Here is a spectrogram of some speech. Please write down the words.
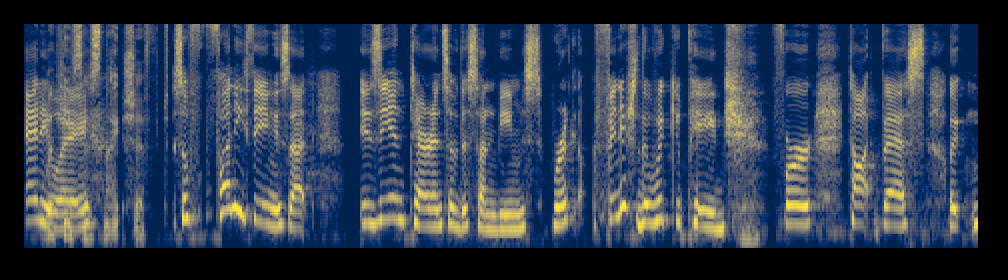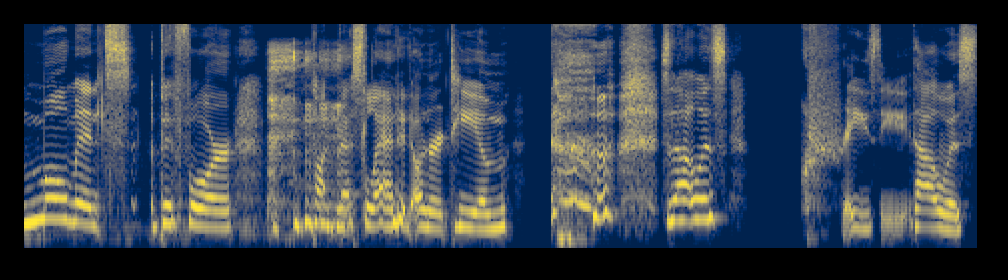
anyway night shift. so funny thing is that Izzy and Terrence of the Sunbeams work finished the wiki page for Tot Best like moments before Tot Best landed on her team. so that was crazy. That was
